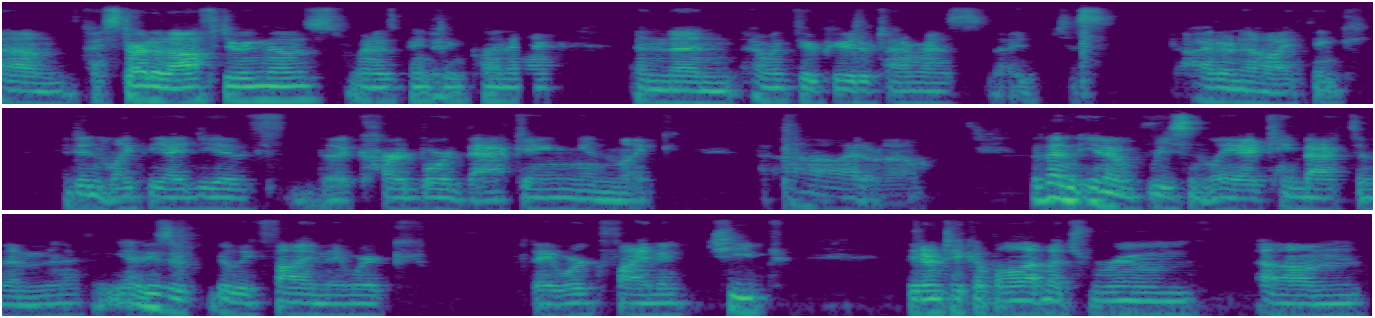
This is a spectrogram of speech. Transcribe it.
um, I started off doing those when I was painting plein air, and then I went through a period of time where I, was, I just I don't know. I think I didn't like the idea of the cardboard backing and like oh, I don't know. But then you know recently I came back to them and I think yeah these are really fine. They work they work fine and cheap. They don't take up all that much room. Um,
